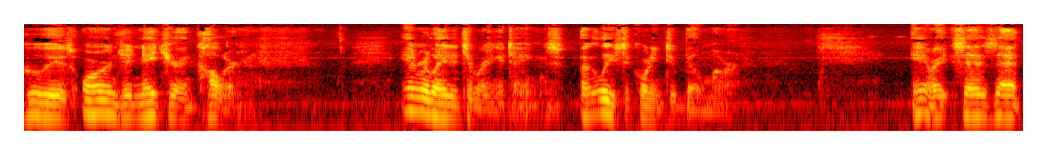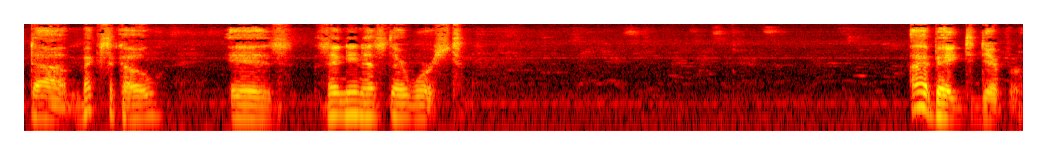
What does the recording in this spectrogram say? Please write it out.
who is orange in nature and color and related to orangutans, at least according to Bill Maher. Anyway, it says that uh, Mexico is sending us their worst. I beg to differ.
